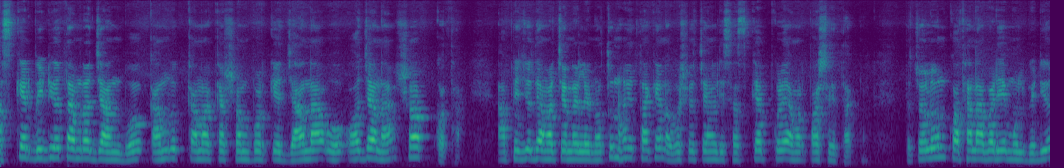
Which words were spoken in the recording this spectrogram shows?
আজকের ভিডিওতে আমরা জানব কামরূপ কামাখ্যা সম্পর্কে জানা ও অজানা সব কথা। আপনি যদি আমার চ্যানেলে নতুন হয়ে থাকেন অবশ্যই চ্যানেলটি সাবস্ক্রাইব করে আমার পাশে থাকুন। তো চলুন কথা না বাড়িয়ে মূল ভিডিও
